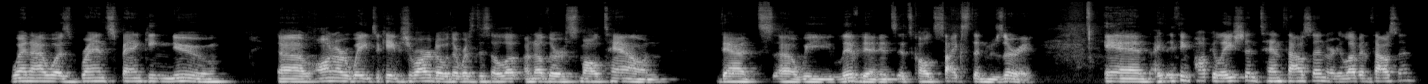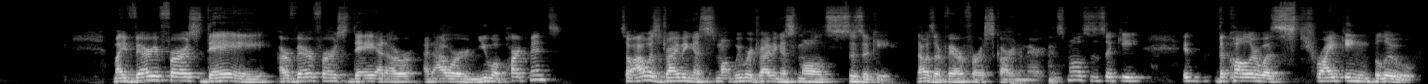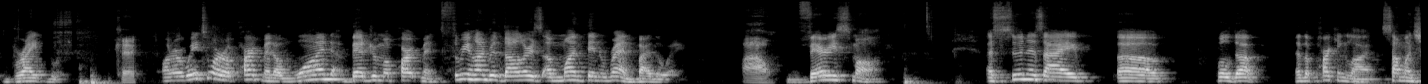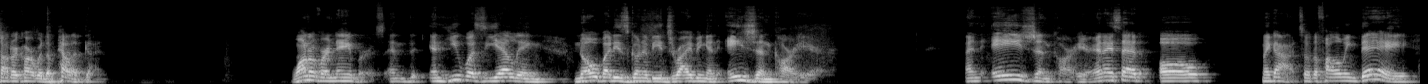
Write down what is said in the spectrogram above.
when I was brand spanking new uh, on our way to Cape Girardeau, there was this another small town that uh, we lived in. It's it's called Sikeston, Missouri, and I, I think population ten thousand or eleven thousand. My very first day, our very first day at our at our new apartment. So I was driving a small. We were driving a small Suzuki. That was our very first car in America. Small Suzuki. It, the color was striking blue, bright blue. Okay on our way to our apartment, a one bedroom apartment, $300 a month in rent, by the way. Wow. Very small. As soon as I uh, pulled up at the parking lot, someone shot our car with a pellet gun. One of our neighbors, and and he was yelling, "Nobody's going to be driving an Asian car here." An Asian car here, and I said, "Oh my God!" So the following day,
